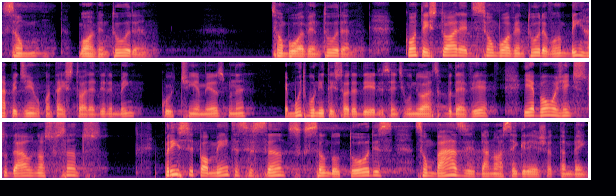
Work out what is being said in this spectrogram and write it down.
São Boaventura, São Boaventura, conta a história de São Boaventura, vou bem rapidinho vou contar a história dele, é bem curtinha mesmo, né? É muito bonita a história deles, se a gente puder ver. E é bom a gente estudar os nossos santos. Principalmente esses santos que são doutores, são base da nossa igreja também.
